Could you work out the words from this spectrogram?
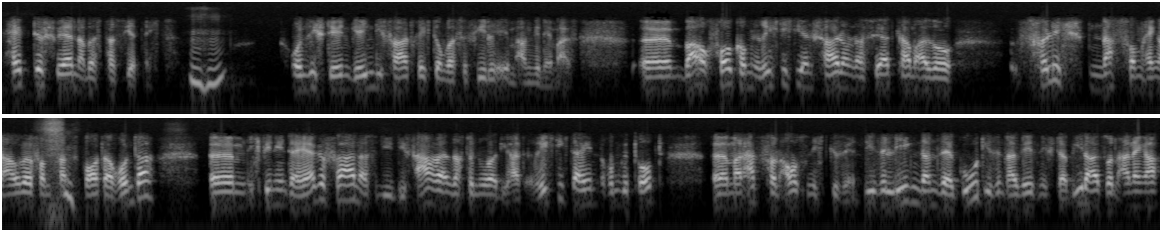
hektisch werden, aber es passiert nichts. Mhm. Und sie stehen gegen die Fahrtrichtung, was für viele eben angenehmer ist. Äh, war auch vollkommen richtig die Entscheidung. Das Pferd kam also völlig nass vom Hänger oder vom Transporter runter. Ähm, ich bin hinterhergefahren, also die, die Fahrerin sagte nur, die hat richtig da hinten rumgetobt. Äh, man hat es von außen nicht gesehen. Diese liegen dann sehr gut, die sind halt wesentlich stabiler als so ein Anhänger.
